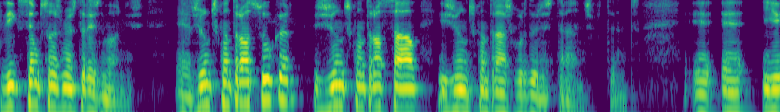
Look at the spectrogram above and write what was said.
que digo sempre são os meus três demónios. É juntos contra o açúcar, juntos contra o sal e juntos contra as gorduras trans. Portanto, é, é, e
